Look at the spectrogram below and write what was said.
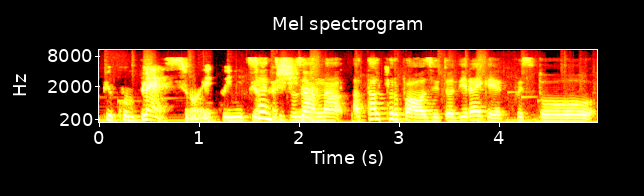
più complesso e quindi più Senti Susanna, a tal proposito direi che questo,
